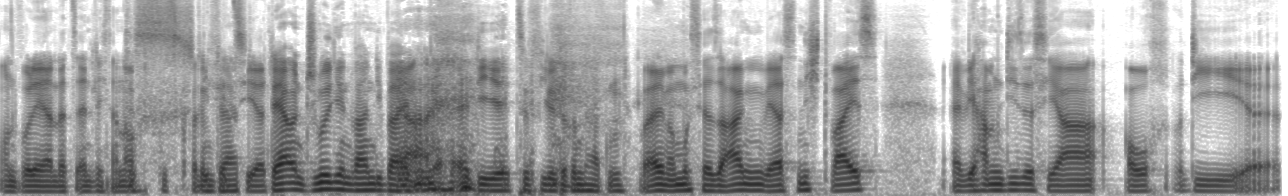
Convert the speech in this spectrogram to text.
Und wurde ja letztendlich dann auch Das disqualifiziert. Stimmt, der, und Julian waren die beiden, Ja. äh, die zu viel drin hatten. Weil man muss ja sagen, wer es nicht weiß, äh, wir haben dieses Jahr auch die äh,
